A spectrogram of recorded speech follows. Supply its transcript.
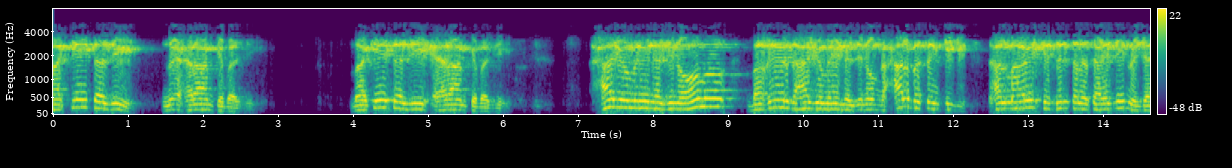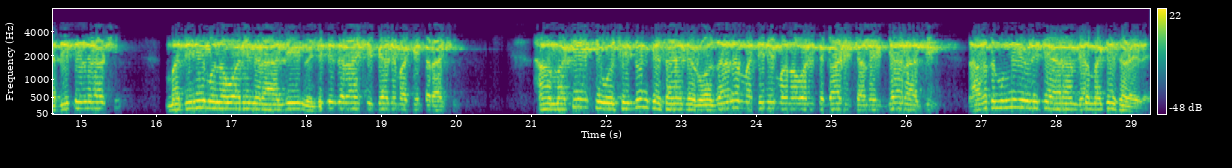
مکی ته ځي نو احرام کې بځي مکه ته ځي احرام کې بځي حج عمره لزنهم بغیر د حج عمره لزنهم نه حل بسن کیږي حل ماوي چې دلته نه سړی دی نو جدي ته راشي مدینه منورې نه راځي نو جدي ته راشي بیا د مکه ته راشي ها مکه کې اوسیدون کې سړی د روزانه مدینه منورې ته گاډي چلای بیا راځي هغه ته موږ نه ویل چې حرام دی مکه سړی دی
